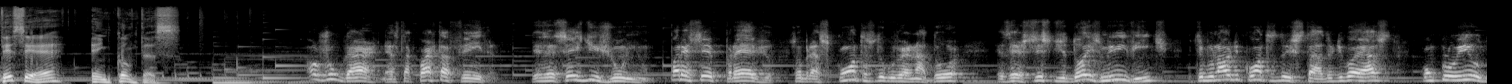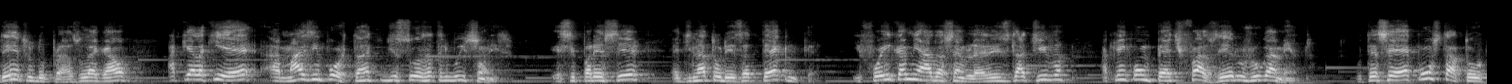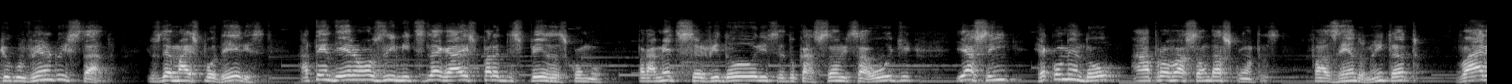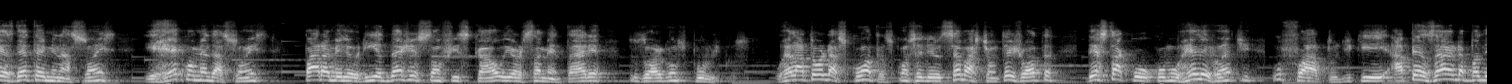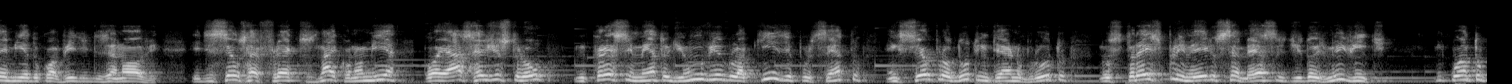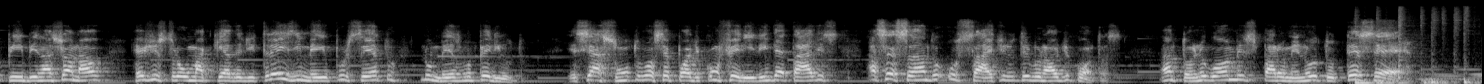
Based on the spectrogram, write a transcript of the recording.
TCE em Contas. Ao julgar, nesta quarta-feira, 16 de junho, parecer prévio sobre as contas do governador, exercício de 2020, o Tribunal de Contas do Estado de Goiás concluiu, dentro do prazo legal, aquela que é a mais importante de suas atribuições. Esse parecer é de natureza técnica e foi encaminhado à Assembleia Legislativa, a quem compete fazer o julgamento. O TCE constatou que o governo do Estado e os demais poderes atenderam aos limites legais para despesas como pagamento de servidores, educação e saúde, e assim recomendou a aprovação das contas, fazendo, no entanto, várias determinações e recomendações para a melhoria da gestão fiscal e orçamentária dos órgãos públicos. O relator das contas, conselheiro Sebastião TJ, destacou como relevante o fato de que, apesar da pandemia do Covid-19 e de seus reflexos na economia, Goiás registrou um crescimento de 1,15% em seu produto interno bruto nos três primeiros semestres de 2020, enquanto o PIB nacional registrou uma queda de 3,5% no mesmo período. Esse assunto você pode conferir em detalhes acessando o site do Tribunal de Contas. Antônio Gomes para o Minuto TCE.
